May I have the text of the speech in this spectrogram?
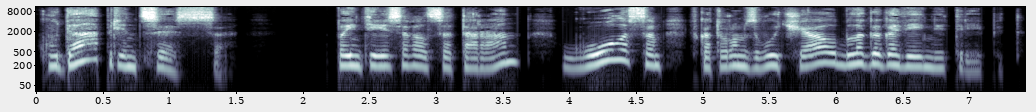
Куда, принцесса? поинтересовался Таран голосом, в котором звучал благоговейный трепет.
